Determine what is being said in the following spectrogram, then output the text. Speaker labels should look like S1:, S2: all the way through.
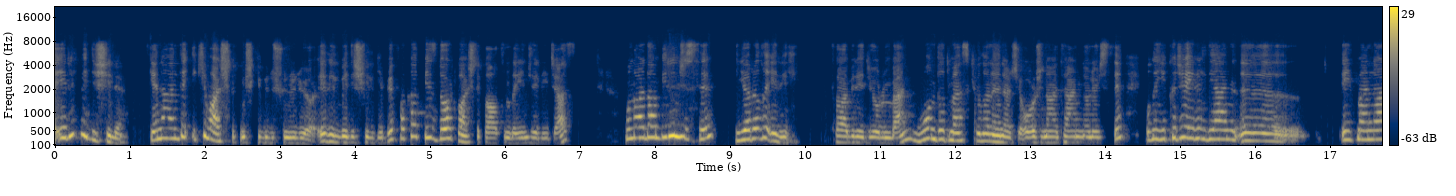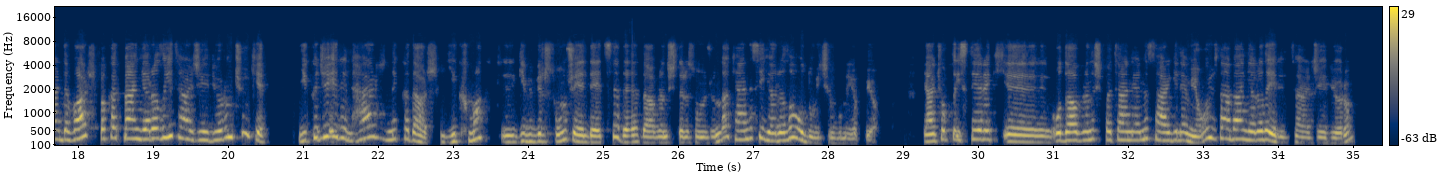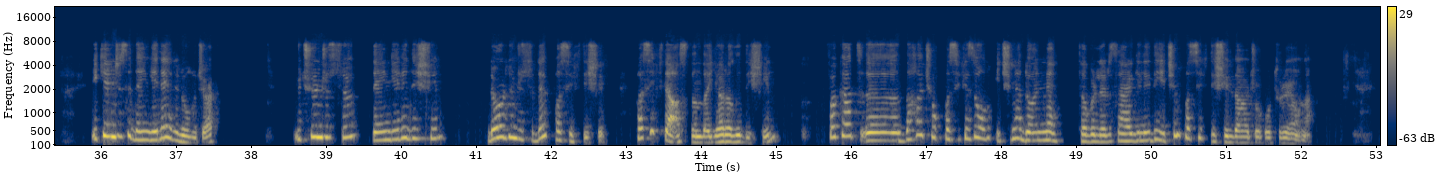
S1: Eril ve dişili genelde iki başlıkmış gibi düşünülüyor. Eril ve dişil gibi. Fakat biz dört başlık altında inceleyeceğiz. Bunlardan birincisi yaralı eril tabir ediyorum ben. Wounded Masculine Energy orijinal terminolojisi. Bunu yıkıcı eril diyen e, eğitmenler de var. Fakat ben yaralıyı tercih ediyorum çünkü yıkıcı eril her ne kadar yıkmak e, gibi bir sonuç elde etse de davranışları sonucunda kendisi yaralı olduğu için bunu yapıyor. Yani çok da isteyerek e, o davranış paternlerini sergilemiyor. O yüzden ben yaralı eril tercih ediyorum. İkincisi dengeli eril olacak. Üçüncüsü dengeli dişil. Dördüncüsü de pasif dişil. Pasif de aslında yaralı dişil. Fakat e, daha çok pasifize olup içine dönme tavırları sergilediği için pasif dişil daha çok oturuyor ona.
